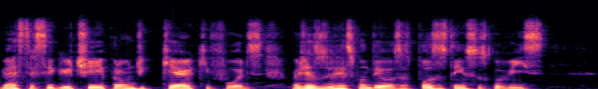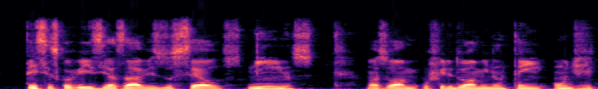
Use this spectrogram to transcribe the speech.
Mestre, seguir-te-ei para onde quer que fores. Mas Jesus respondeu: As raposas têm seus covis, têm seus covis e as aves dos céus ninhos mas o, homem, o filho do homem não tem onde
